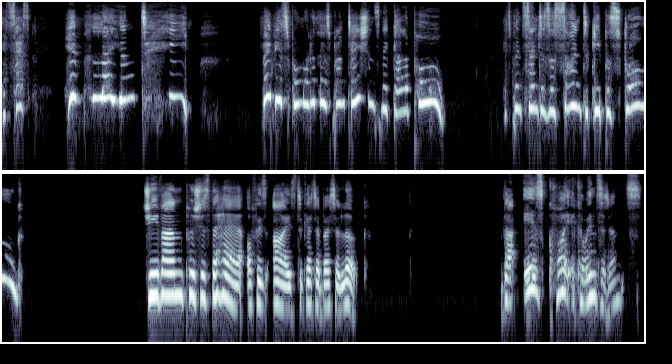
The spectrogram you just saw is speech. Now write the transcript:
It says Himalayan tea. Maybe it's from one of those plantations near Gallipore. It's been sent as a sign to keep us strong. Jivan pushes the hair off his eyes to get a better look. That is quite a coincidence.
